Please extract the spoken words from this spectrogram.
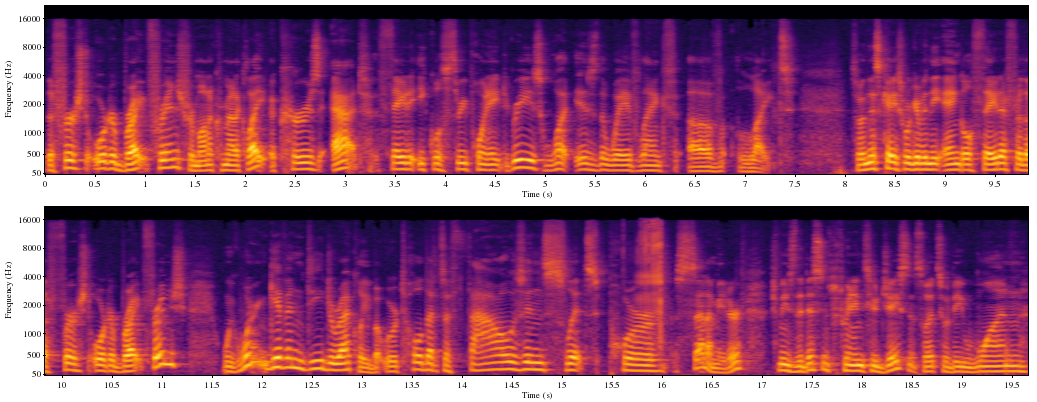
The first order bright fringe for monochromatic light occurs at theta equals 3.8 degrees. What is the wavelength of light? So in this case, we're given the angle theta for the first order bright fringe. We weren't given D directly, but we were told that it's a thousand slits per centimeter, which means the distance between any two adjacent slits would be one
